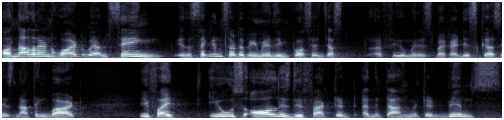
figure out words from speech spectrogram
On the other hand, what I am saying is the second sort of imaging process just a few minutes back I discussed is nothing but if I use all these diffracted and the transmitted beams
